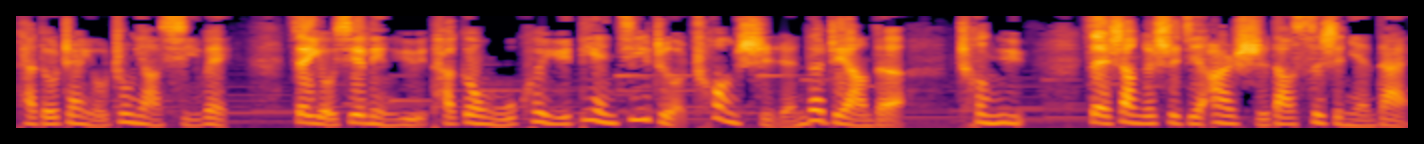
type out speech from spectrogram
他都占有重要席位。在有些领域，他更无愧于“奠基者”“创始人”的这样的称誉。在上个世纪二十到四十年代，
